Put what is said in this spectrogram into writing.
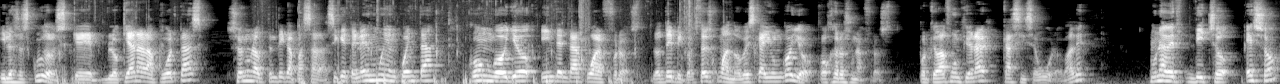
y los escudos que bloquean a las puertas son una auténtica pasada. Así que tened muy en cuenta con Goyo intentar jugar Frost. Lo típico, estáis jugando, veis que hay un Goyo, cogeros una Frost, porque va a funcionar casi seguro, ¿vale? Una vez dicho eso,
